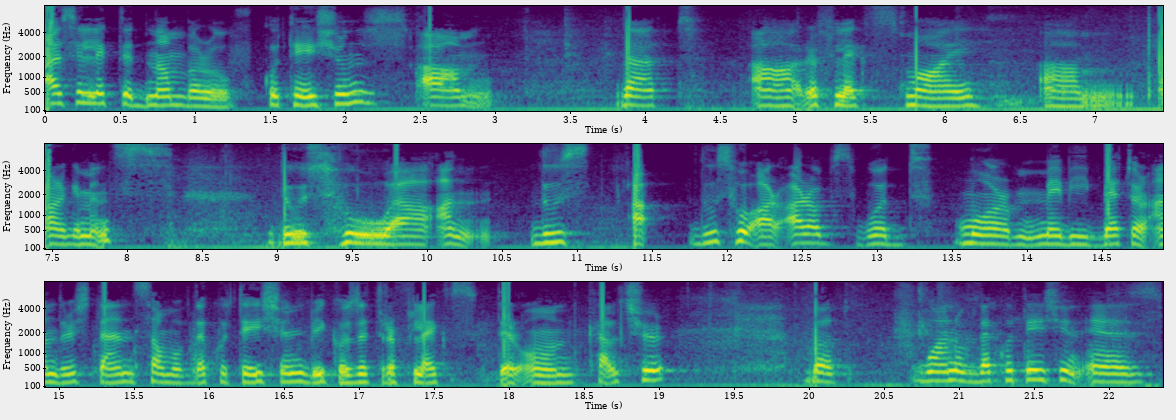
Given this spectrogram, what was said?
I selected number of quotations um, that uh, reflects my um, arguments. Those who uh, un- those uh, those who are Arabs would more maybe better understand some of the quotation because it reflects their own culture. But one of the quotation is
